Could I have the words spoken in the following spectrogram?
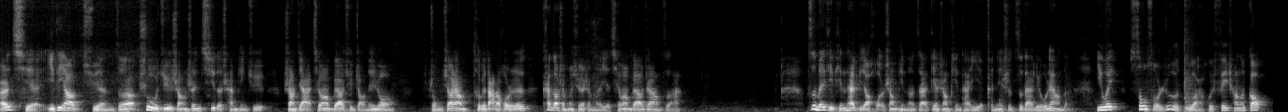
而且一定要选择数据上升期的产品去上架，千万不要去找那种总销量特别大的，或者是看到什么选什么，也千万不要这样子啊。自媒体平台比较火的商品呢，在电商平台也肯定是自带流量的，因为搜索热度啊会非常的高。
